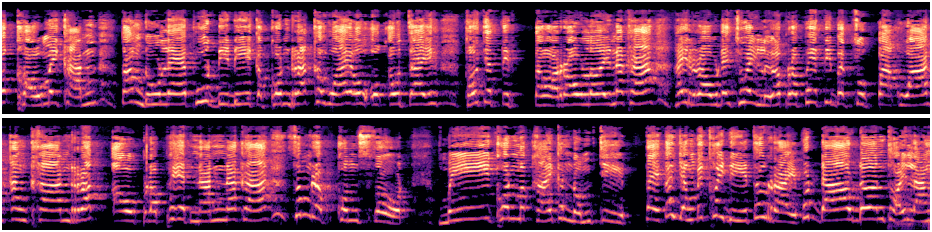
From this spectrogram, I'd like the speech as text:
นกเขาไม่ขัน ต้องดูแลพูดดีๆ กับคนรักเขาไว้เอาอกเอาใจ เขาจะติดต่อเราเลยนะคะ ให้เราได้ช่วยเหลือประเภทที่แบบสุปากหวานอังคารรับเอาประเภทนั้นนะคะสำหรับคนโสด มีคนมาขายขนมจีบ ก็ยังไม่ค่อยดีเท่าไหร่เพราะดาวเดินถอยหลัง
